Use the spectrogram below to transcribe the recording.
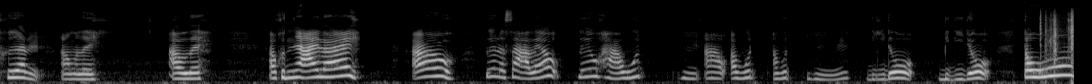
เพื่อนเอามาเลย เอาเลย เอาคุณยายเลย เอาเลือดเหละสาแล้วเร็วหาอาวุธเอาอาวุธอาวุธดีโดบิดดีโดตูม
